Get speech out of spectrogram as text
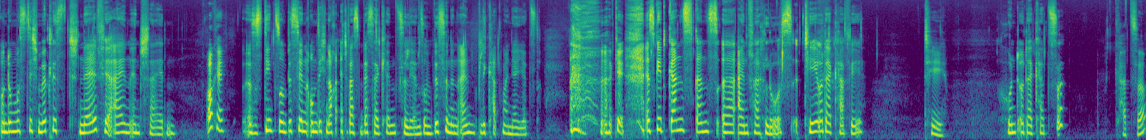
und du musst dich möglichst schnell für einen entscheiden. Okay. Also es dient so ein bisschen, um dich noch etwas besser kennenzulernen. So ein bisschen einen Einblick hat man ja jetzt. okay. Es geht ganz, ganz äh, einfach los. Tee oder Kaffee? Tee. Hund oder Katze? Katze.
